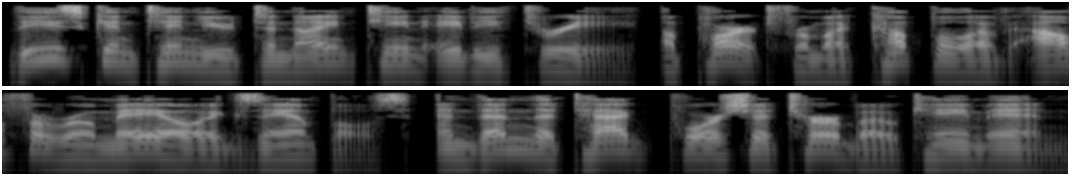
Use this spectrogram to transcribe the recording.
These continued to 1983, apart from a couple of Alfa Romeo examples, and then the TAG Porsche Turbo came in.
